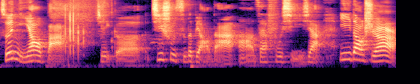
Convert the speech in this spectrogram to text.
所以你要把这个基数词的表达啊再复习一下：一到十二，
